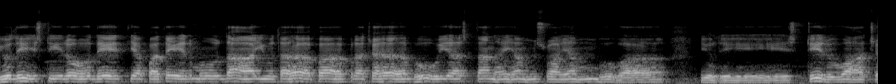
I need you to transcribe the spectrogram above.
युधिष्ठिरोदेत्य पतेर्मुदायुतः पप्रचः भूयस्तनयं स्वयंभुव। युधिष्ठिर्वाच।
